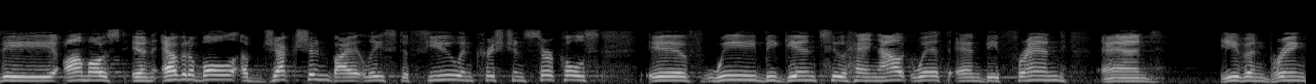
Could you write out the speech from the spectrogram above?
the almost inevitable objection by at least a few in Christian circles if we begin to hang out with and befriend and even bring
